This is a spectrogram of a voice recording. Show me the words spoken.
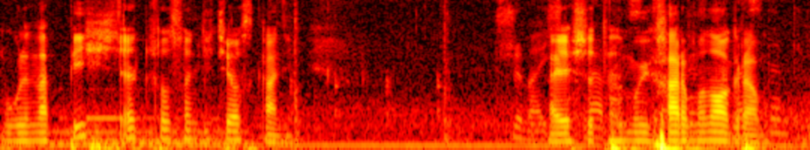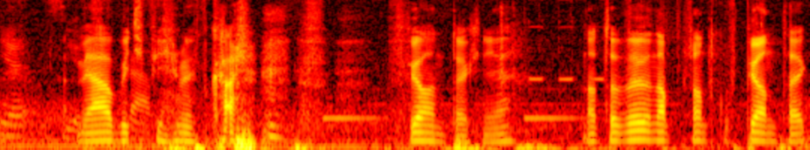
W ogóle napiszcie, co sądzicie o skanie. A jeszcze ten mój harmonogram. Miały w być filmy w kar... w piątek, nie? No to był na początku w piątek.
